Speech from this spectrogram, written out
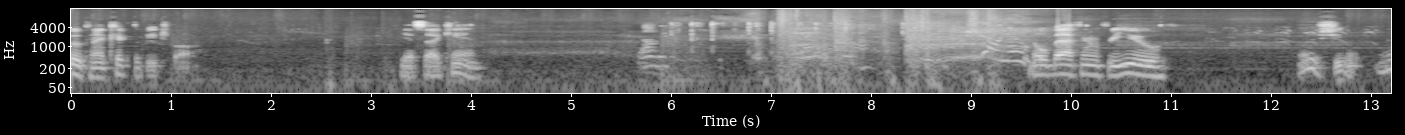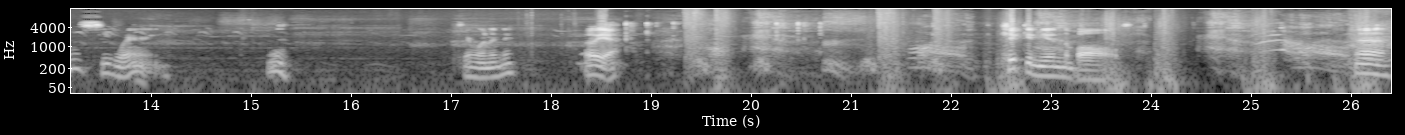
Ooh, can I kick the beach ball? Yes, I can. No bathroom for you. What is she? What is he wearing? Yeah. Is there one in there? Oh yeah. Kicking you in the balls. Ah.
